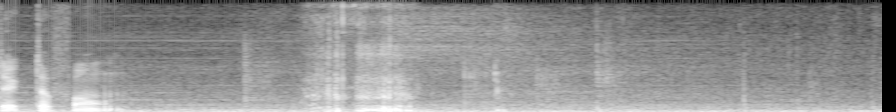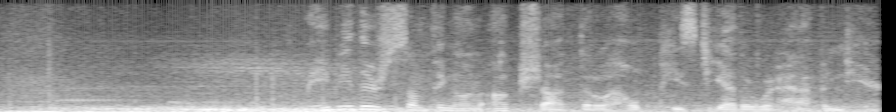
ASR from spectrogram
Dictaphone. Maybe there's something on Upshot that'll help piece together what happened here.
